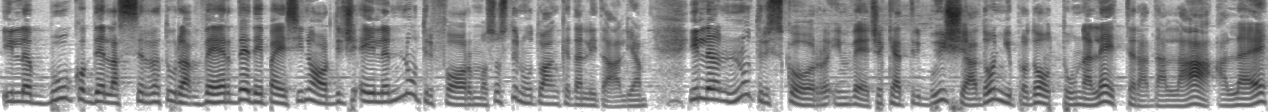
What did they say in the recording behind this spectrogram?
il buco della serratura verde dei paesi nordici e il Nutriform sostenuto anche dall'Italia. Il Nutri-Score invece che attribuisce ad ogni prodotto una lettera dalla A alla E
